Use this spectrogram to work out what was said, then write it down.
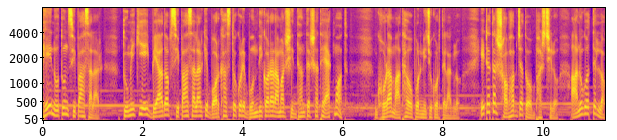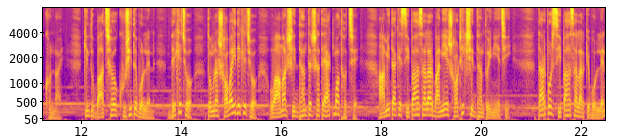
হে নতুন সিপাহসালার, তুমি কি এই বেয়াদব সিপাহসালারকে বরখাস্ত করে বন্দি করার আমার সিদ্ধান্তের সাথে একমত? ঘোড়া মাথা ওপর নিচু করতে লাগল। এটা তার স্বভাবজাত অভ্যাস ছিল, আনুগত্যের লক্ষণ নয়। কিন্তু বাদশাহ খুশিতে বললেন, দেখেছ, তোমরা সবাই দেখেছ, ও আমার সিদ্ধান্তের সাথে একমত হচ্ছে। আমি তাকে সিপাহসালার বানিয়ে সঠিক সিদ্ধান্তই নিয়েছি। তারপর সিপাহসালারকে বললেন,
